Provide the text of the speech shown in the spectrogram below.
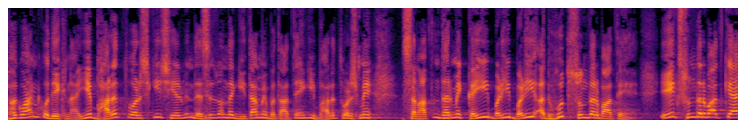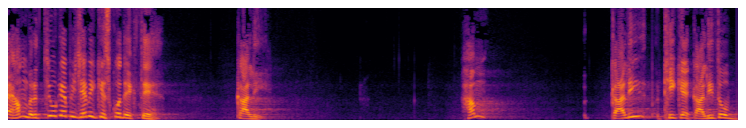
भगवान को देखना है। ये भारतवर्ष की शेरविंद द गीता में बताते हैं कि भारतवर्ष में सनातन धर्म में कई बड़ी बड़ी, अद्भुत, सुंदर बातें हैं। एक सुंदर बात क्या है? हम मृत्यु के पीछे भी किसको देखते हैं? काली। हम काली, ठीक है, काली तो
